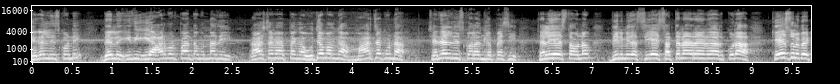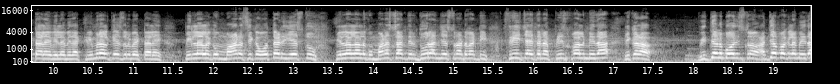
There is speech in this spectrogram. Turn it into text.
చర్యలు తీసుకోండి. దీనిలో ఇది ఈ ఆర్మూర్ ప్రాంతం ఉన్నది. రాష్ట్ర వ్యాప్తంగా ఉద్యమంగా మార్చకుండా చర్యలు తీసుకోవాలని చెప్పేసి తెలియజేస్తా ఉన్నాం. దీని మీద సిఐ సత్యనారాయణ గారు కూడా కేసులు పెట్టాలి వీళ్ళ మీద క్రిమినల్ కేసులు పెట్టాలి. పిల్లలకు మానసిక ఒత్తిడి చేస్తూ పిల్లలకు మనశ్శాంతిని దూరం చేస్తున్నటువంటి శ్రీ చైతన్య ప్రిన్సిపల్ మీద ఇక్కడ విద్యను బోధిస్తున్న అధ్యాపకుల మీద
